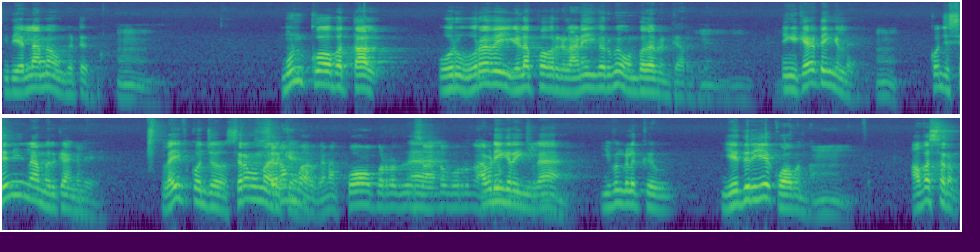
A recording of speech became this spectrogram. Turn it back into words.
இது எல்லாமே அவங்ககிட்ட இருக்கும். முன்கோபத்தால் ஒரு உறவை இழப்பவர்கள் அனைவருமே ஒன்பதாம் எண்காரர்கள். நீங்கள் கேட்டீங்கல்ல. கொஞ்சம் சரியில்லாமல் இருக்காங்களே. லைஃப் கொஞ்சம் சிரமமாக இருக்கு. ஏன்னா கோவப்படுறது அப்படிங்கிறீங்களா? இவங்களுக்கு எதிரியே கோபம் தான். அவசரம்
